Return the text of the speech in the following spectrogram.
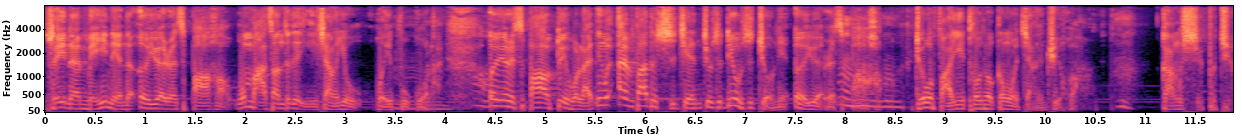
所以呢，每一年的二月二十八号，我马上这个影像又恢复过来。二月二十八号对我来，因为案发的时间就是六十九年二月二十八号，结果法医偷偷跟我讲一句话：刚死不久。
